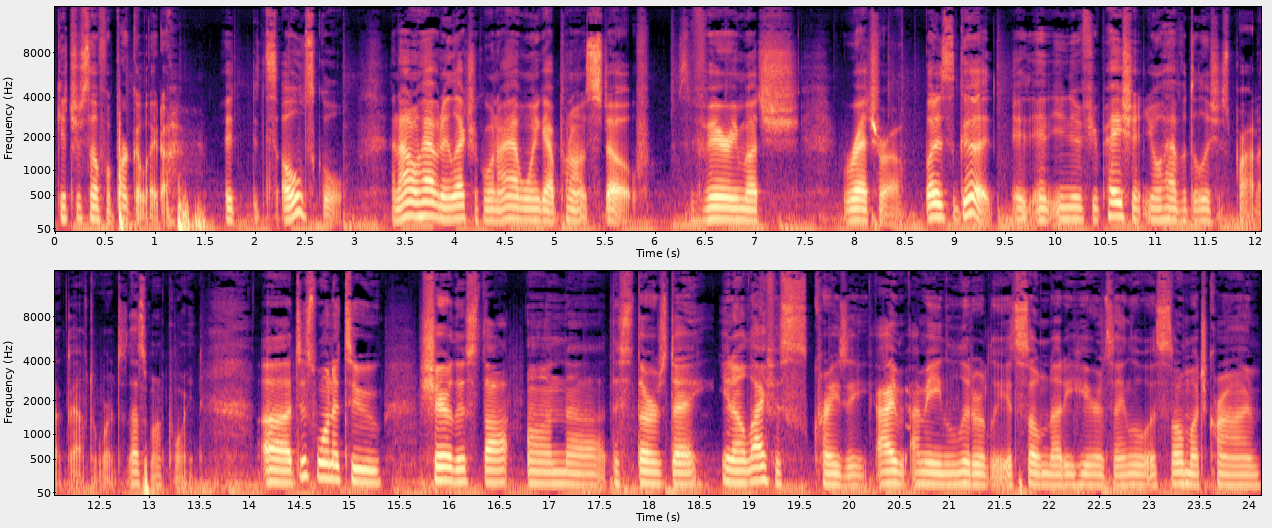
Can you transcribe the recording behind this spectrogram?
get yourself a percolator. It, it's old school. And I don't have an electric one. I have one you got put on a stove. It's very much retro, but it's good. It, and, and, if you're patient, you'll have a delicious product afterwards. That's my point. Uh, just wanted to share this thought on uh, this Thursday. You know, life is crazy. I, I mean, literally, it's so nutty here in St. Louis. So much crime.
